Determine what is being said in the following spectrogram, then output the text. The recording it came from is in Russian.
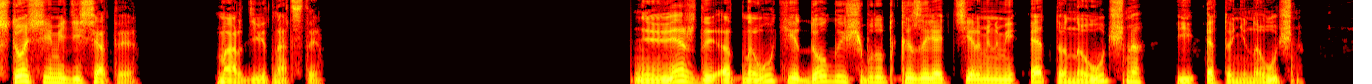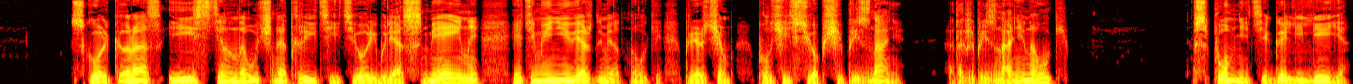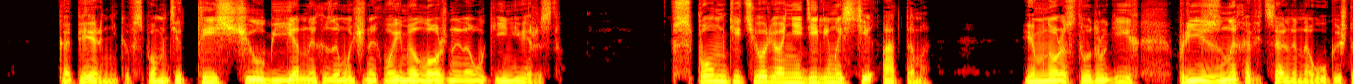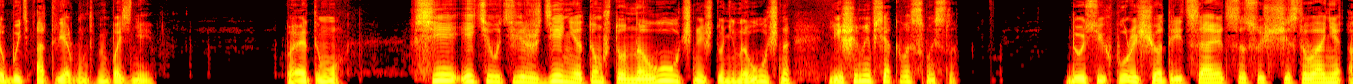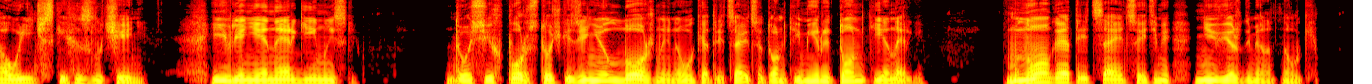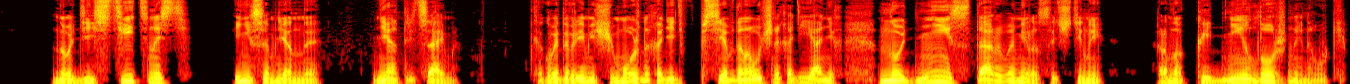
170. -е. Март 19. Невежды от науки долго еще будут козырять терминами «это научно» и «это не научно». Сколько раз истинно научные открытия и теории были осмеяны этими невеждами от науки, прежде чем получить всеобщее признание, а также признание науки. Вспомните Галилея, Коперника, вспомните тысячи убиенных и замученных во имя ложной науки и невежества. Вспомните теорию о неделимости атома и множество других, признанных официальной наукой, чтобы быть отвергнутыми позднее. Поэтому все эти утверждения о том, что научно и что не научно, лишены всякого смысла. До сих пор еще отрицается существование аурических излучений и явление энергии и мысли. До сих пор с точки зрения ложной науки отрицается тонкий мир и тонкие энергии. Многое отрицается этими невеждами от науки. Но действительность и несомненная неотрицаема. Какое-то время еще можно ходить в псевдонаучных одеяниях, но дни старого мира сочтены, равно как и дни ложной науки.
